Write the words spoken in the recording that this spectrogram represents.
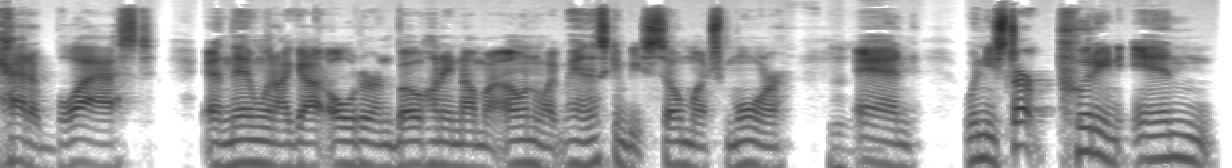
had a blast. And then when I got older and bow hunting on my own, I'm like, man, this can be so much more. Mhm. And when you start putting in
